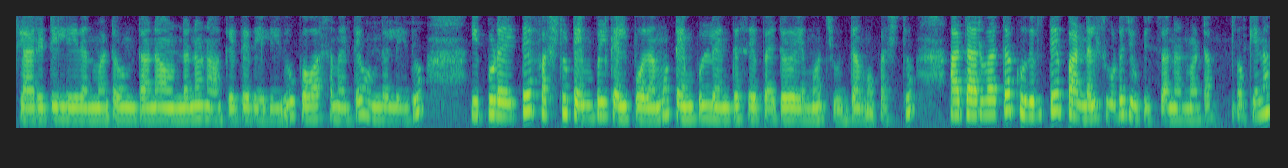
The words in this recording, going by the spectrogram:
క్లారిటీ లేదనమాట. ఉంటానా ఉండనో నాకైతే తెలియదు ఉపవాసం అయితే ఉండలేదు. ఇప్పుడైతే ఫస్ట్ టెంపుల్కి వెళ్ళిపోదాము. టెంపుల్లో ఎంతసేపు అవుతుందో ఏమో చూద్దాము ఫస్ట్. ఆ తర్వాత కుదిరితే పండల్స్ కూడా చూపిస్తాను అనమాట ఓకేనా?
